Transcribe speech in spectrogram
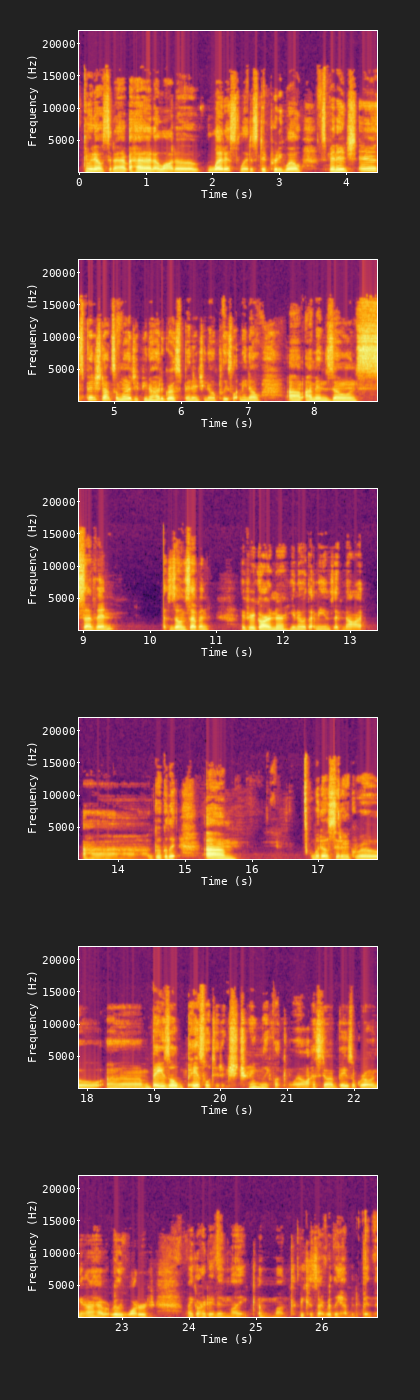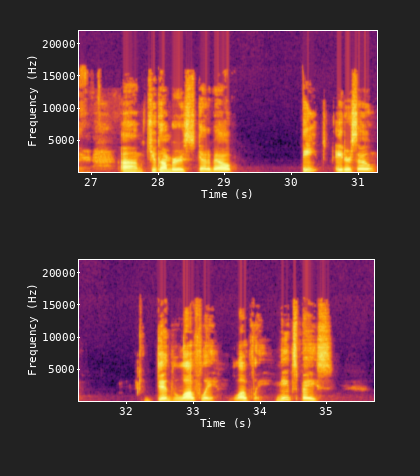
what else did I have? I had a lot of lettuce. Lettuce did pretty well. Spinach, eh, spinach not so much. If you know how to grow spinach, you know, please let me know. Um, I'm in zone seven. Zone seven. If you're a gardener, you know what that means. If not, uh, Google it. Um, what else did I grow? Um, basil. Basil did extremely fucking well. I still have basil growing, and I haven't really watered my garden in like a month because I really haven't been there. Um, cucumbers got about eight, eight or so. Did lovely, lovely. Need space.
